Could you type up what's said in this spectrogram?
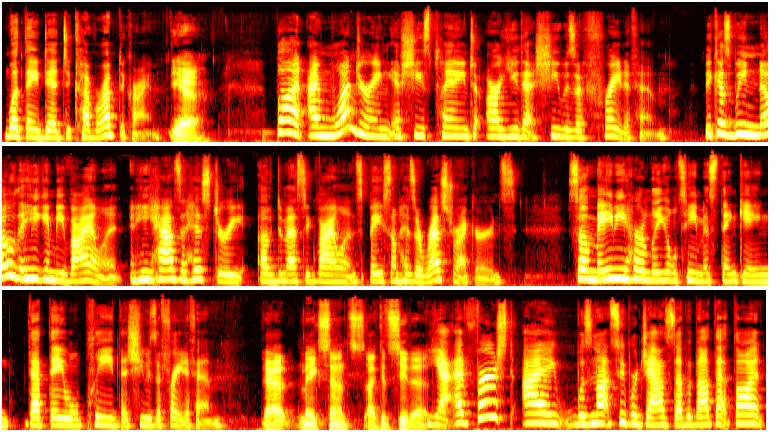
what they did to cover up the crime. Yeah. But I'm wondering if she's planning to argue that she was afraid of him. Because we know that he can be violent and he has a history of domestic violence based on his arrest records. So maybe her legal team is thinking that they will plead that she was afraid of him. That makes sense. I could see that. Yeah, at first I was not super jazzed up about that thought,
